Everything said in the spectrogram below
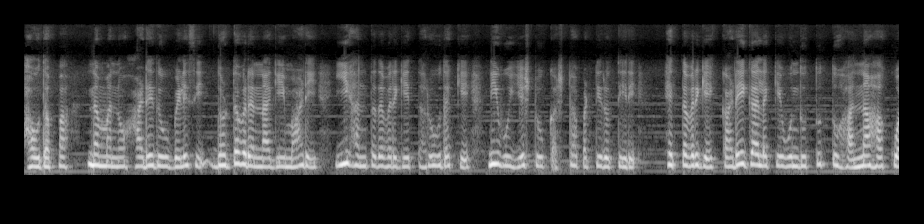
ಹೌದಪ್ಪ, ನಮ್ಮನ್ನು ಹಡೆದು ಬೆಳೆಸಿ ದೊಡ್ಡವರನ್ನಾಗಿ ಮಾಡಿ ಈ ಹಂತದವರೆಗೆ ತರುವುದಕ್ಕೆ ನೀವು ಎಷ್ಟು ಕಷ್ಟಪಟ್ಟಿರುತ್ತೀರಿ? ಹೆತ್ತವರಿಗೆ ಕಡೆಗಾಲಕ್ಕೆ ಒಂದು ತುತ್ತು ಅನ್ನ ಹಾಕುವ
